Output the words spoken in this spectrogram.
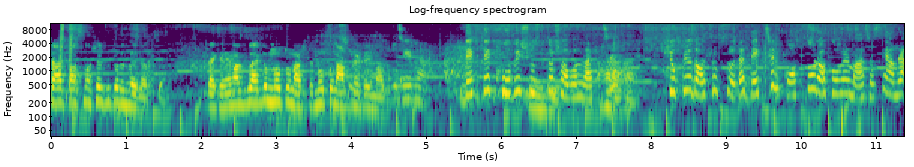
চার পাঁচ মাসের ভিতরে হয়ে যাচ্ছে। দেখেন এই মাছগুলো একদম নতুন আসছে নতুন আপডেট এই মাছগুলো। দেখতে খুবই সুস্থ সবল লাগছে। হ্যাঁ হ্যাঁ। সুপ্রিয় দর্শক শ্রোতা দেখছেন কত রকমের মাছ আছে আমরা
